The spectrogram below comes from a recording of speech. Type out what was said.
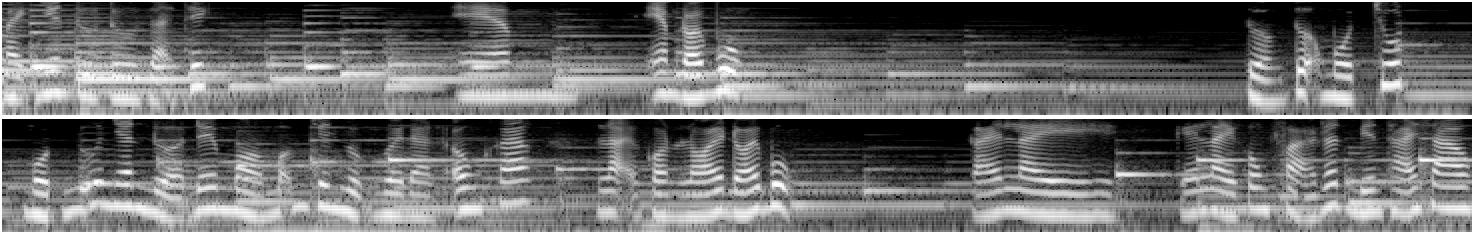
Mạnh Nhiên từ từ giải thích. Em... em đói bụng. Tưởng tượng một chút, một nữ nhân nửa đêm mò mẫm trên ngực người đàn ông khác lại còn nói đói bụng. Cái này cái này không phải rất biến thái sao?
